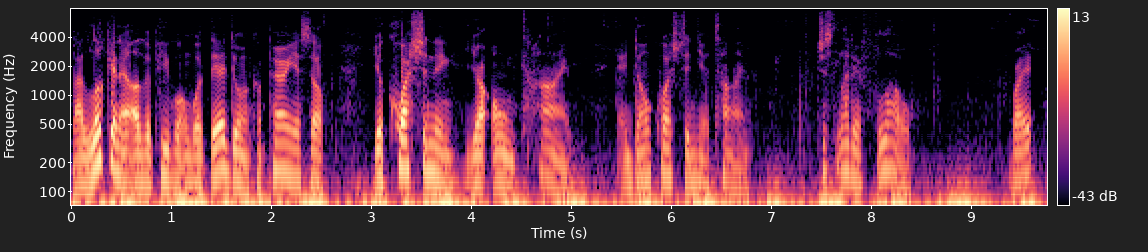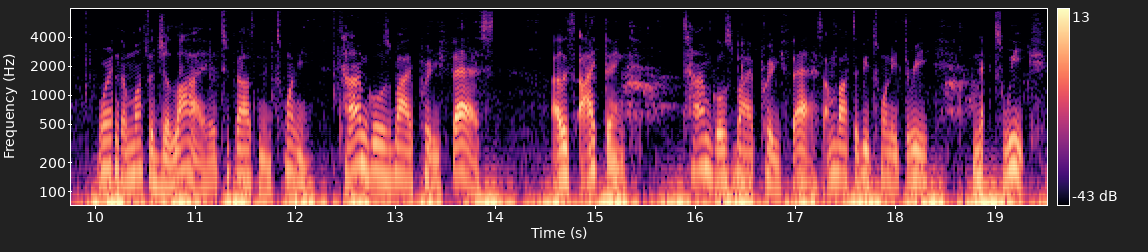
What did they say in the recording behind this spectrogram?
by looking at other people and what they're doing, comparing yourself, you're questioning your own time. And don't question your time. Just let it flow. We're in the month of July in 2020. Time goes by pretty fast. At least I think. Time goes by pretty fast. I'm about to be 23 next week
